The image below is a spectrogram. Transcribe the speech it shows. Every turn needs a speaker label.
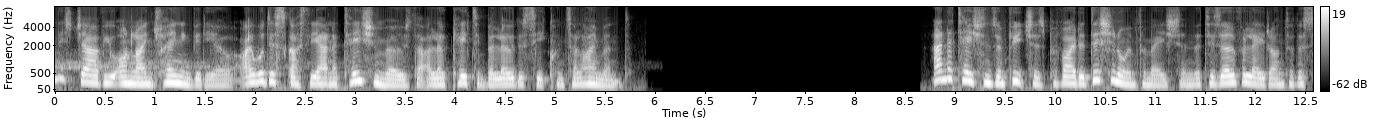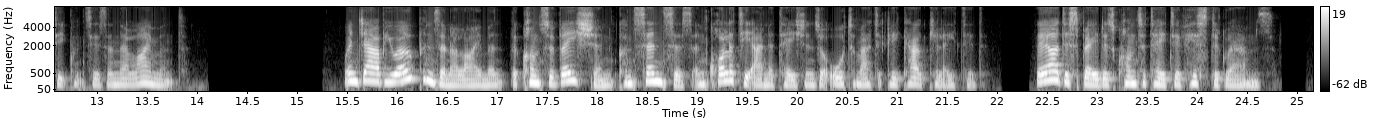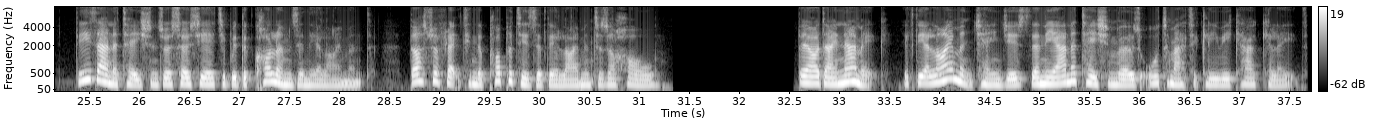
Speaker 1: In this JalView online training video, I will discuss the annotation rows that are located below the sequence alignment. Annotations and features provide additional information that is overlaid onto the sequences and the alignment. When JalView opens an alignment, the conservation, consensus and quality annotations are automatically calculated. They are displayed as quantitative histograms. These annotations are associated with the columns in the alignment, thus reflecting the properties of the alignment as a whole. They are dynamic. If the alignment changes, then the annotation rows automatically recalculate.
